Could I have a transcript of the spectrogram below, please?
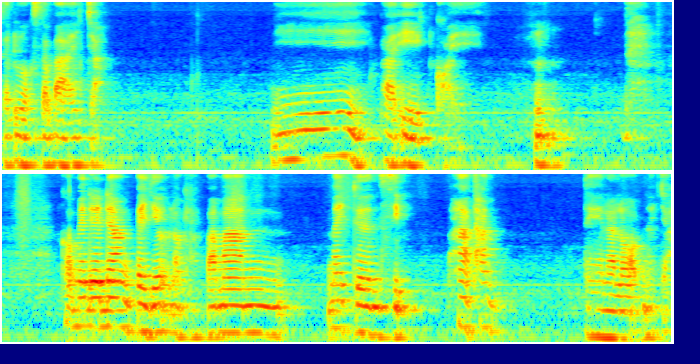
สะดวกสบายจ้ะ นี่พระเอกข่อย ก็ไม่ได้ดั่งไปเยอะหรอกค่ะ ประมาณไม่เกินสิบห้าท่าน แต่ละรอบนะจ๊ะ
